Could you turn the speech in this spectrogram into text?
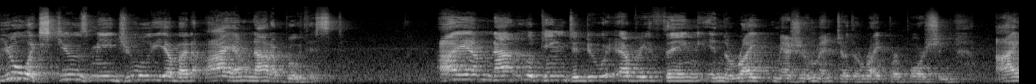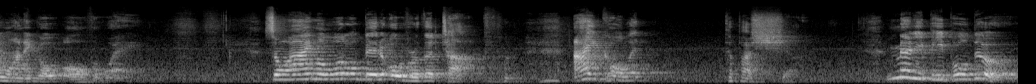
you'll excuse me, Julia, but I am not a Buddhist. I am not looking to do everything in the right measurement or the right proportion. I want to go all the way. So I'm a little bit over the top. I call it tapasya. Many people do.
